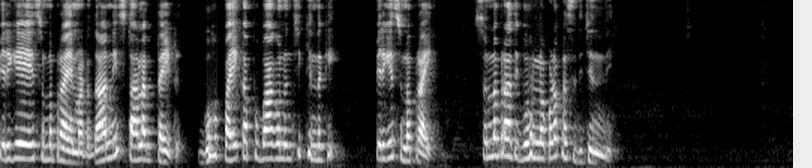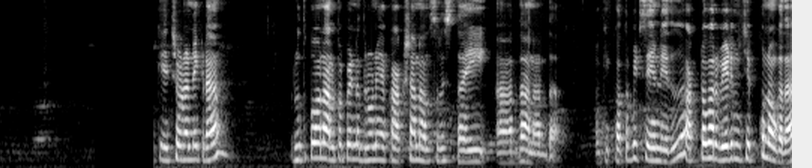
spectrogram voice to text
పెరిగే సున్నప్రాయి అనమాట దాన్ని స్టాలగ్టైట్ గుహ పైకప్పు భాగం నుంచి కిందకి పెరిగే సున్నప్రాయి. సున్నప్రాతి గుహల్లో కూడా ప్రసిద్ధి చెందింది. ఓకే చూడండి ఇక్కడ. ఋతుపవన అల్పపిండ ద్రోణి యొక్క అక్షాన్ని అనుసరిస్తాయి. అర్ధ అనర్ధ. ఓకే కొత్త బిట్స్ ఏం లేదు. అక్టోబర్ వేడిమి చెప్పుకున్నాం కదా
